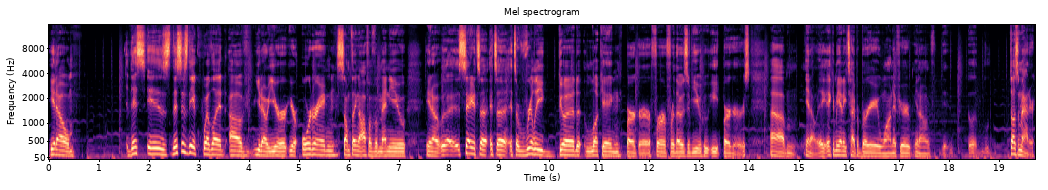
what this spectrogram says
You know, this is this is the equivalent of you know you're you're ordering something off of a menu you know uh, say it's a it's a it's a really good looking burger for for those of you who eat burgers. Um you know it, it can be any type of burger you want if you're you know uh, doesn't matter.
